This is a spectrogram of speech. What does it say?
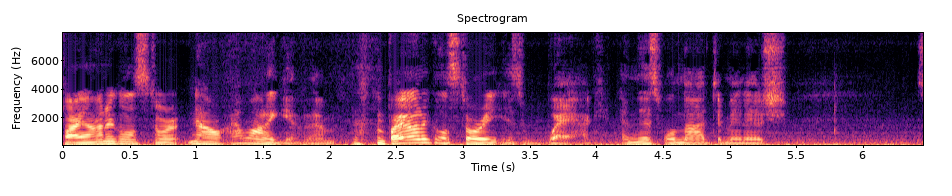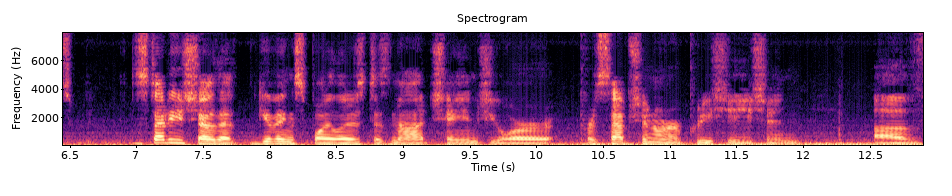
Bionicle story. No, I want to give them. Bionicle story is whack, and this will not diminish. Studies show that giving spoilers does not change your perception or appreciation of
